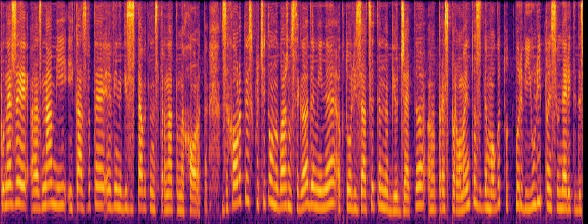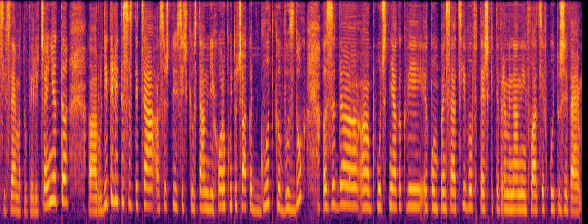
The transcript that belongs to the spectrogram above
понеже а, знам и, и казвате, е, винаги заставате на страната на хората. За хората е изключително важно сега да мине актуализацията на бюджета а, през парламента, за да могат от 1 юли пенсионерите да си вземат увеличенията, а, родителите с деца, а също и всички останали хора, които чакат глътка въздух, а, за да а, получат някакви компенсации в тежките времена на инфлация, в които живеем.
